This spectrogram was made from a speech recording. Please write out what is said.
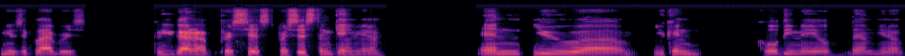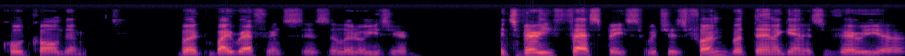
music libraries. You gotta persist, persistent game, you know. And you uh, you can cold email them, you know, cold call them, but by reference is a little easier. It's very fast paced, which is fun, but then again, it's very uh,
